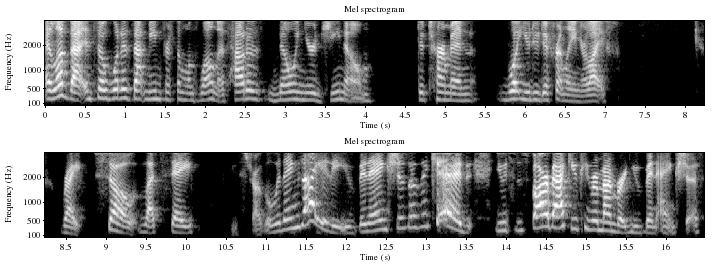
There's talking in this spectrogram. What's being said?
I love that. And so what does that mean for someone's wellness? How does knowing your genome determine what you do differently in your life right so let's say you struggle with anxiety, you've been anxious as a kid, you as far back you can remember, you've been anxious.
